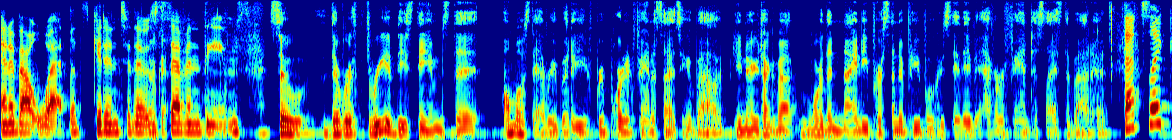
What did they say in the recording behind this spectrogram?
and about what? Let's get into those Okay. seven themes. So there were three of these themes that almost everybody reported fantasizing about. You know, you're talking about more than 90% of people who say they've ever fantasized about it. That's like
